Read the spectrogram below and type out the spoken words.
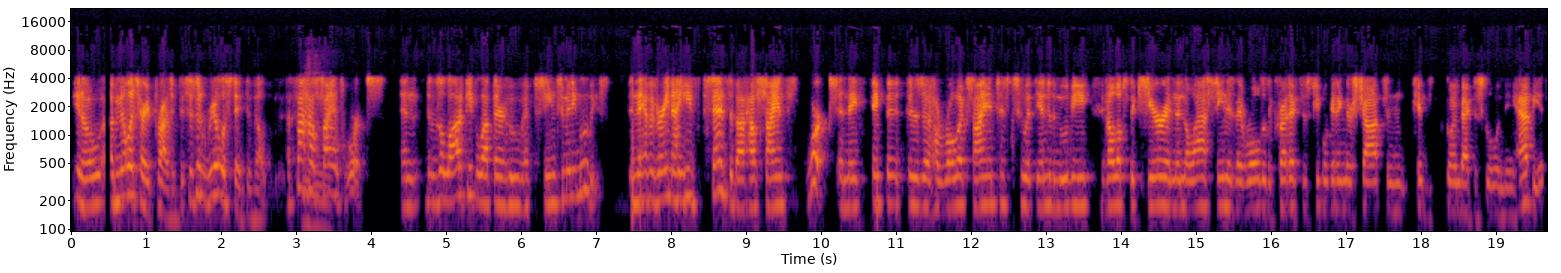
you know a military project. This isn't real estate development. That's not mm-hmm. how science works. And there's a lot of people out there who have seen too many movies and they have a very naive sense about how science works and they think that there's a heroic scientist who at the end of the movie develops the cure and then the last scene is they roll to the credits as people getting their shots and kids going back to school and being happy it's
